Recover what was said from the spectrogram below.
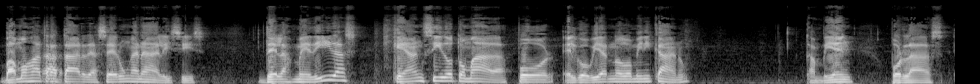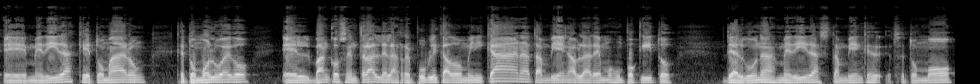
vamos a tratar de hacer un análisis de las medidas que han sido tomadas por el gobierno dominicano, también por las eh, medidas que tomaron, que tomó luego el Banco Central de la República Dominicana, también hablaremos un poquito de algunas medidas también que se tomó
